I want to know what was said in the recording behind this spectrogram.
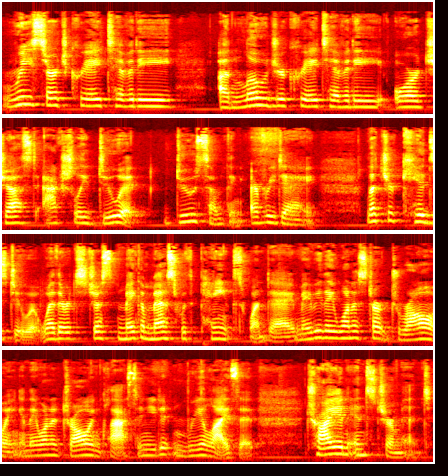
research creativity, unload your creativity, or just actually do it. Do something every day. Let your kids do it, whether it's just make a mess with paints one day. Maybe they want to start drawing and they want a drawing class and you didn't realize it. Try an instrument.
